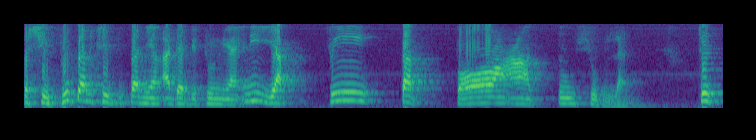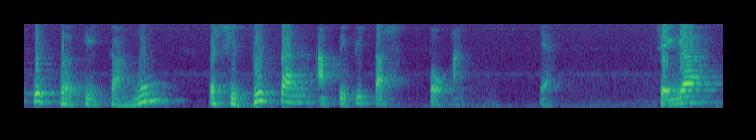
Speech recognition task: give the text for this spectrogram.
kesibukan-kesibukan yang ada di dunia ini yakfikat ta'atu syulan cukup bagi kamu kesibukan aktivitas to'at sehingga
